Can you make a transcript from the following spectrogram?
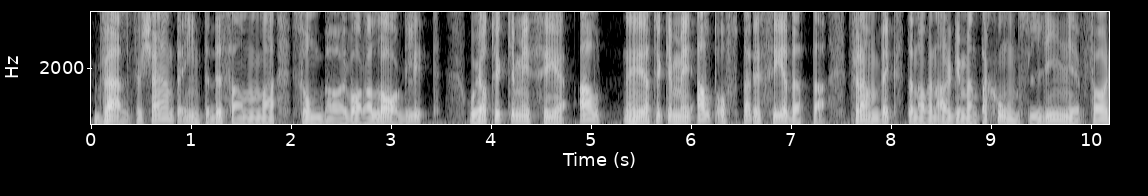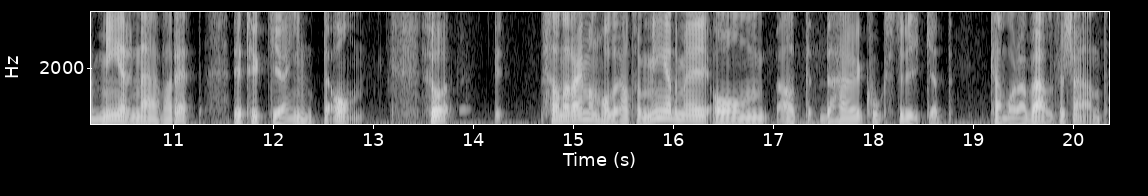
välförtjänt är inte detsamma som bör vara lagligt. Och jag tycker mig se allt jag tycker mig allt oftare se detta, framväxten av en argumentationslinje för mer nävarrätt. Det tycker jag inte om. Så Sanna Reimann håller alltså med mig om att det här kokstryket kan vara välförtjänt.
